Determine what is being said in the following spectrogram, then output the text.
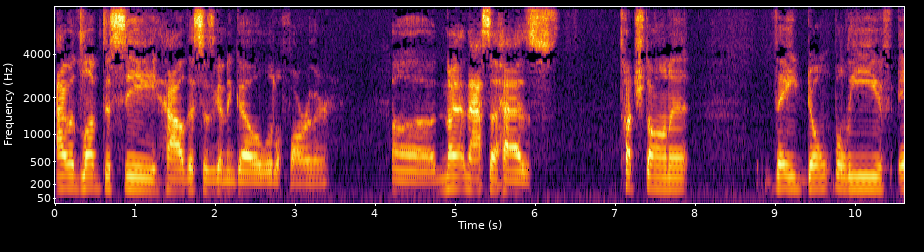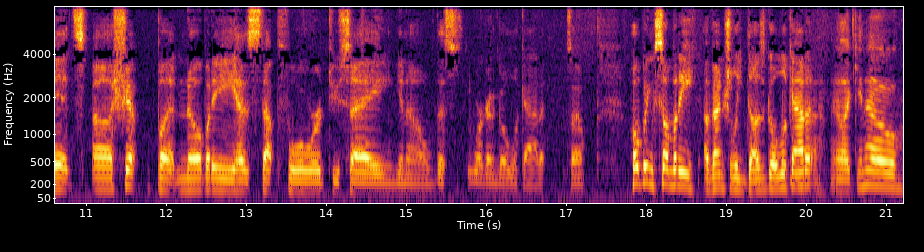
I would love to see how this is going to go a little farther. Uh, NASA has touched on it. They don't believe it's a ship, but nobody has stepped forward to say, you know, this. We're going to go look at it. So, hoping somebody eventually does go look at it. They're like, you know,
